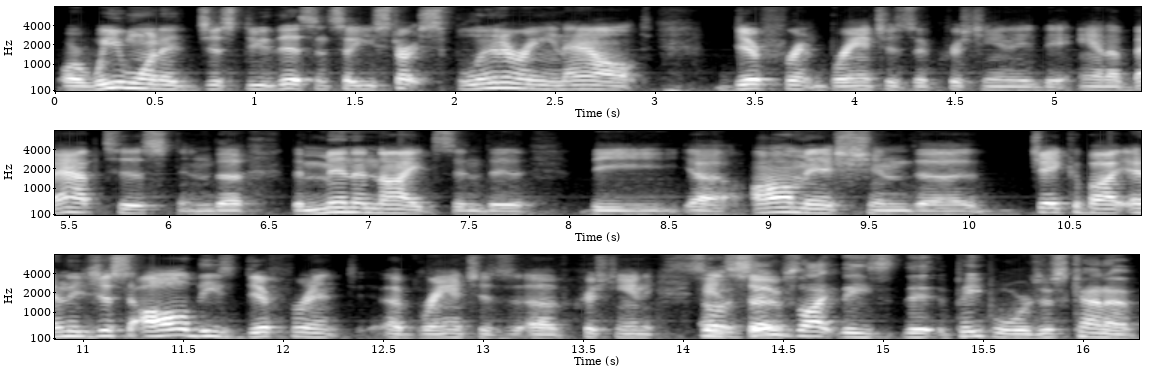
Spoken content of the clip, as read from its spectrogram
or we want to just do this, and so you start splintering out different branches of Christianity: the Anabaptist and the the Mennonites and the the uh, Amish and the Jacobite, and just all these different uh, branches of Christianity. So and it so, seems like these the people were just kind of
